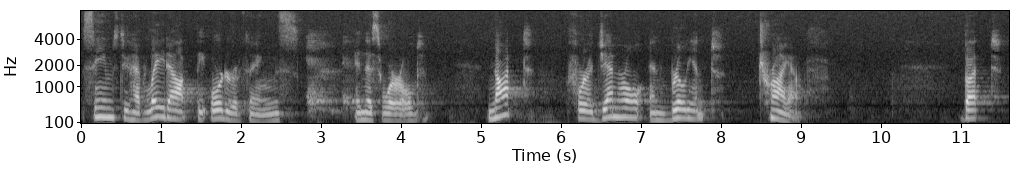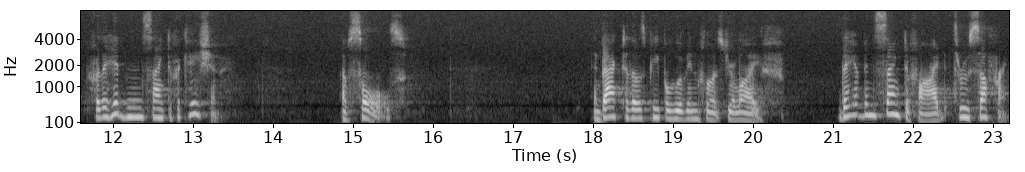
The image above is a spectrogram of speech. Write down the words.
seems to have laid out the order of things in this world not for a general and brilliant triumph, but for the hidden sanctification of souls. And back to those people who have influenced your life, they have been sanctified through suffering.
